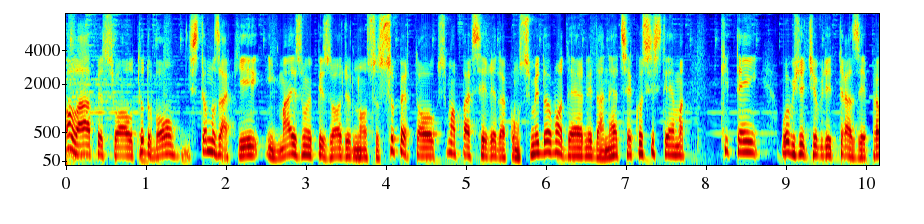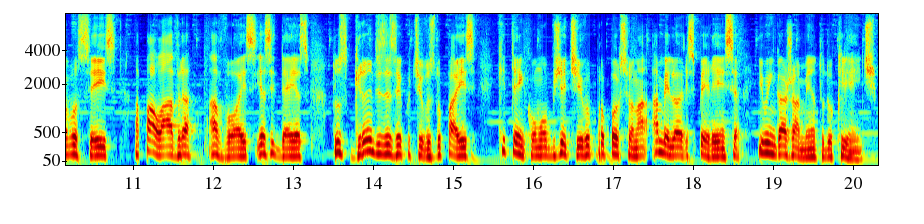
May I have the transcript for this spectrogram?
Olá pessoal, tudo bom? Estamos aqui em mais um episódio do nosso Super Talks, uma parceria da Consumidor Moderno e da Nets Ecosistema, que tem o objetivo de trazer para vocês a palavra, a voz e as ideias dos grandes executivos do país que têm como objetivo proporcionar a melhor experiência e o engajamento do cliente.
